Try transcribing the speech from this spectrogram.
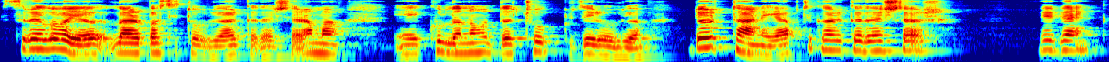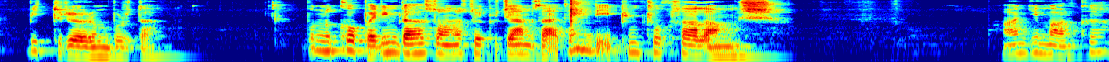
Sıralı oyalar basit oluyor arkadaşlar ama e, kullanımı da çok güzel oluyor. 4 tane yaptık arkadaşlar ve ben bitiriyorum burada. Bunu koparayım daha sonra sökeceğim zaten de ipim çok sağlammış. Hangi marka?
